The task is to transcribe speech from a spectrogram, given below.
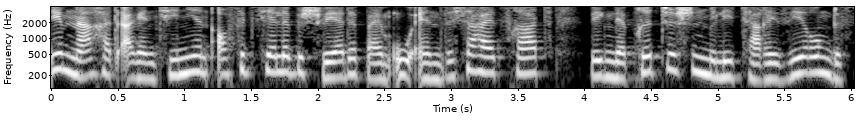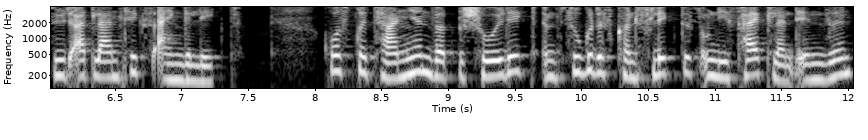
Demnach hat Argentinien offizielle Beschwerde beim UN-Sicherheitsrat wegen der britischen Militarisierung des Südatlantiks eingelegt. Großbritannien wird beschuldigt, im Zuge des Konfliktes um die Falklandinseln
